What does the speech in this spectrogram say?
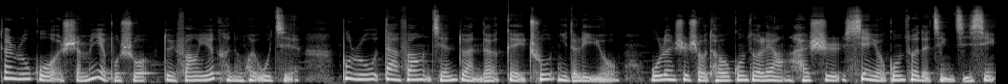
但如果什么也不说，对方也可能会误解。不如大方简短的给出你的理由，无论是手头工作量还是现有工作的紧急性。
